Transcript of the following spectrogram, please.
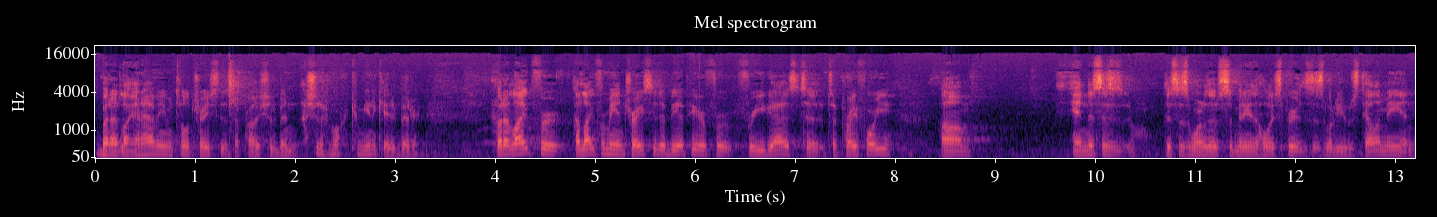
But I'd like, and I haven't even told Tracy this. I probably should have been. I should have more communicated better. But I'd like for I'd like for me and Tracy to be up here for, for you guys to, to pray for you. Um, and this is this is one of those submitting the Holy Spirit. This is what He was telling me, and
